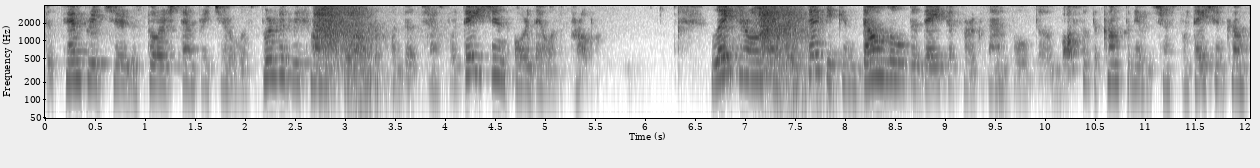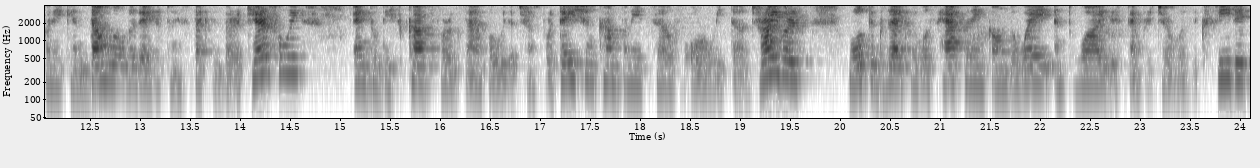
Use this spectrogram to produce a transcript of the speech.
the temperature, the storage temperature was perfectly fine for the, the transportation or there was a problem. Later on, as I said, you can download the data. For example, the boss of the company, of the transportation company, can download the data to inspect it very carefully and to discuss, for example, with the transportation company itself or with the drivers what exactly was happening on the way and why this temperature was exceeded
